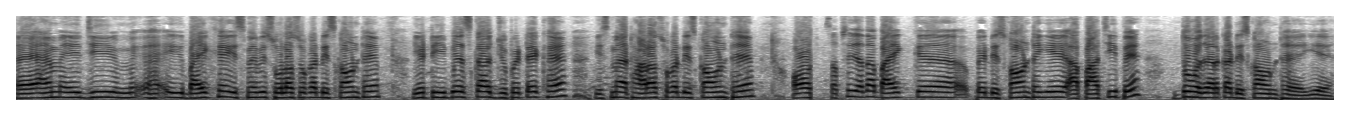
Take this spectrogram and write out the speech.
M A G bike है, इसमें भी सोलह सौ का डिस्काउंट है। ये टी का जुपिटेक है, इसमें अठारह सौ का डिस्काउंट है। सबसे ज़्यादा बाइक पे डिस्काउंट है ये अपाची पे, दो हज़ार का डिस्काउंट है ये।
